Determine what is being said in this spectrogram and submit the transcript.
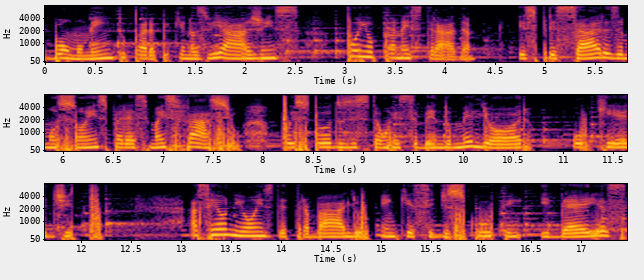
Bom momento para pequenas viagens. Põe o pé na estrada. Expressar as emoções parece mais fácil, pois todos estão recebendo melhor o que é dito. As reuniões de trabalho em que se discutem ideias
